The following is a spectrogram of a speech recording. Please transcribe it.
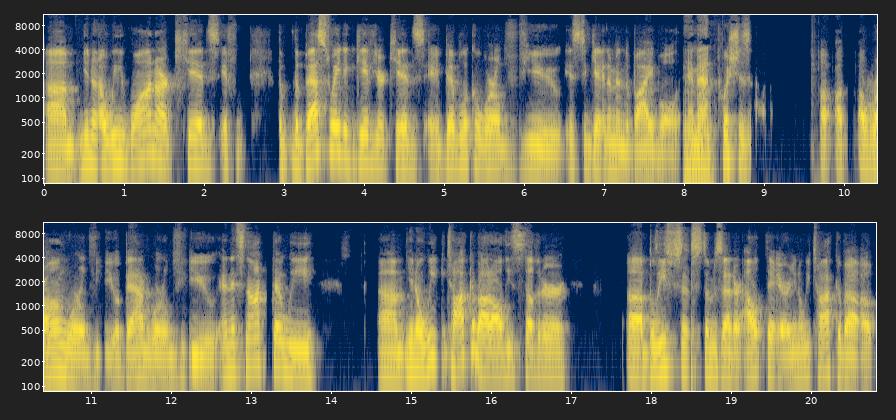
um, you know, we want our kids if the, the best way to give your kids a biblical worldview is to get them in the Bible, Amen. and that pushes a, a, wrong worldview, a bad worldview. And it's not that we, um, you know, we talk about all these other uh, belief systems that are out there. You know, we talk about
